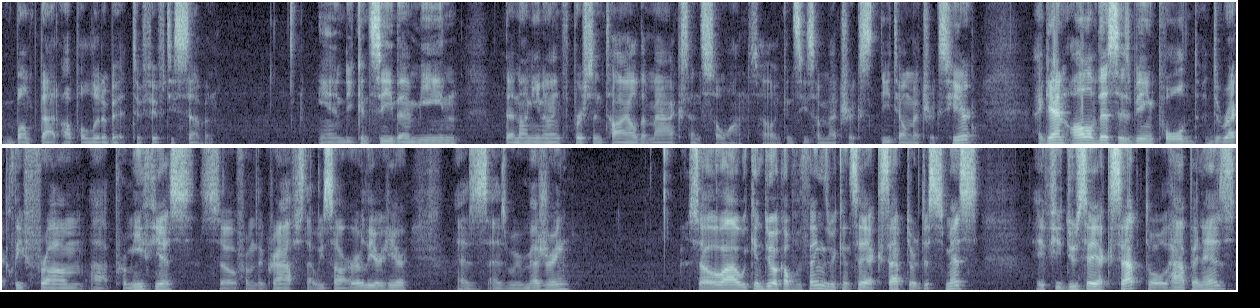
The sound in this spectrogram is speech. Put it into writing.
bump that up a little bit to 57. And you can see the mean, the 99th percentile, the max, and so on. So you can see some metrics, detail metrics here. Again, all of this is being pulled directly from uh, Prometheus, so from the graphs that we saw earlier here as, as we were measuring. So uh, we can do a couple of things. We can say accept or dismiss. If you do say accept, what will happen is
